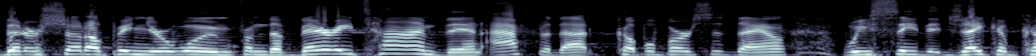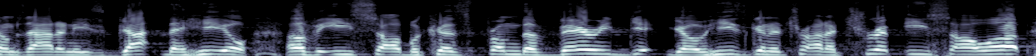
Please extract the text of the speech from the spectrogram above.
that are shut up in your womb. From the very time then, after that, a couple verses down, we see that Jacob comes out and he's got the heel of Esau because from the very get go, he's going to try to trip Esau up.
